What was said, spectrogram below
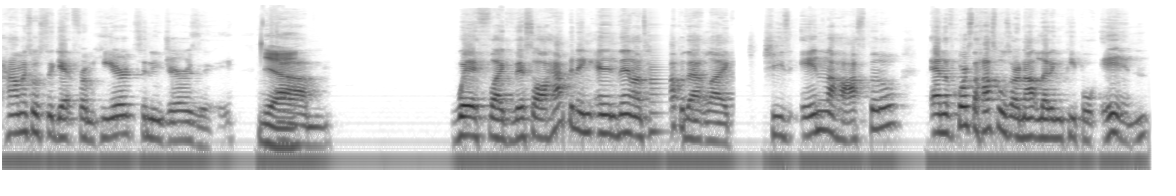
How am I supposed to get from here to New Jersey? yeah, um, with like this all happening, and then on top of that, like she's in the hospital, and of course the hospitals are not letting people in,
